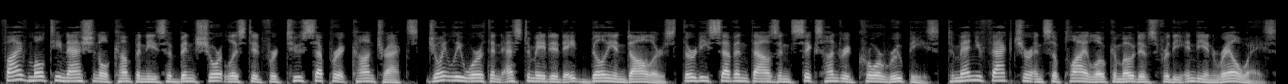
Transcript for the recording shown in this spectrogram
Five multinational companies have been shortlisted for two separate contracts, jointly worth an estimated $8 billion (37,600 crore rupees, to manufacture and supply locomotives for the Indian Railways.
